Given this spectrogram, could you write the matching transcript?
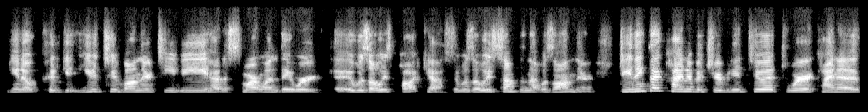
you know could get YouTube on their TV had a smart one. They were it was always podcasts. It was always something that was on there. Do you think that kind of attributed to it to where it kind of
